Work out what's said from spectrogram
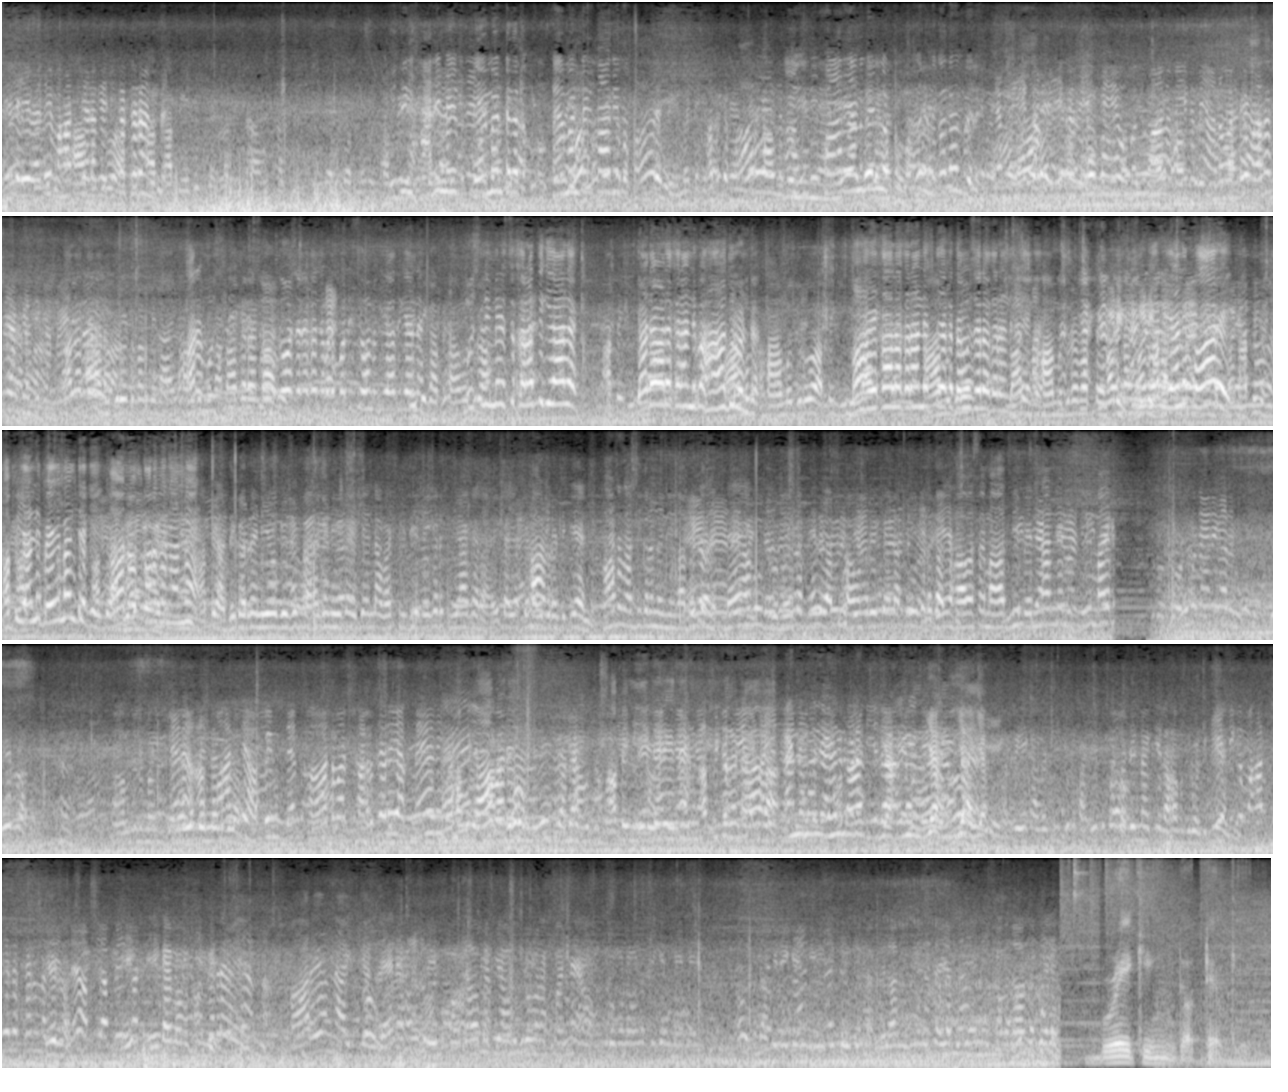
මහත්තයාලගේ ටික කරන්න. ඉතින් හරි මේ පේමන්ට් එක පේමන්ට් එක කාගේද? අපිට පාර යන්න දෙන්න. ඉතින් පාර යන්න දෙන්න. මොකද කතාන්ද? මේක මේ ඔබතුමාලා මේක මේ අනවශ්‍ය ප්‍රශ්නයක් ඇති කරනවා. අර මුස්ලිම් දෝෂණ කරනකොට පොලිසිය ඔහම ගියාද කියන්නේ මුස්ලිම් මිනිස්සු කරද්දි ගියාද අපි ගඩ වැඩ කරන්න එපා හාමුදුරන්ට හාමුදුරුවෝ අපි ගිහින් මහේ කාලා කරන්න ඒක දවසලා කරන්න ඒක. හාමුදුරුවෝ අපි යන්නේ පාරේ. අපි යන්නේ පේමන්ට් එකේ. කාටවත් කර කරන්නේ නැහැ. අපි අධිකරණ නියෝගයකින් අරගෙන ඒක කියන්නේ අවශ්‍ය විදිහට ඒකට ක්‍රියා කරා. ඒකයි අපි හාමුදුරුවන්ට කියන්නේ. කාටද අධිකරණ නියෝග අපි කරන්නේ නෑ හාමුදුරුවෝ. මේක අපි හාමුදුරුවෝ කියන්නේ අපි හවස මාධ්‍ය පෙන්වන්නේ කාටවත් අපිට මේ අන්න Breaking.lk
